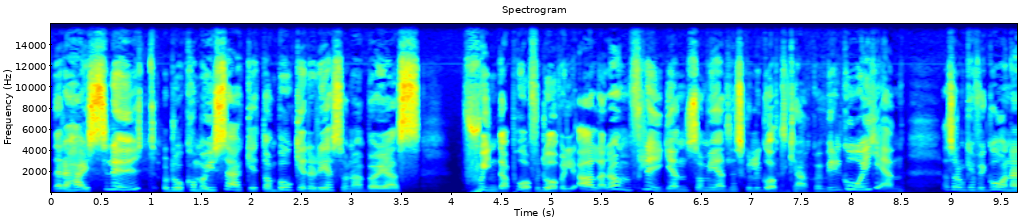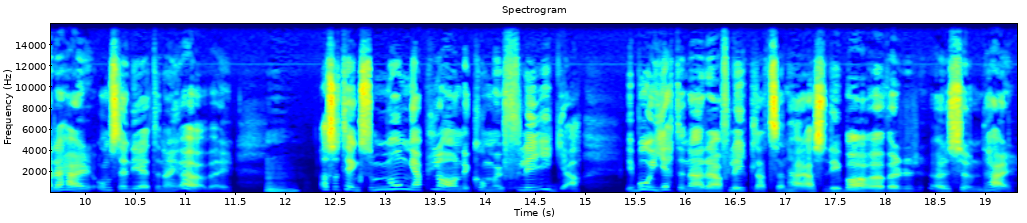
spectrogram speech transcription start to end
När det här är slut och då kommer ju säkert de bokade resorna börjas skynda på för då vill ju alla de flygen som egentligen skulle gått kanske vill gå igen. Alltså de kan få gå när det här omständigheterna är över. Mm. Alltså tänk så många plan det kommer flyga. Vi bor ju jättenära flygplatsen här, alltså det är bara över Öresund här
